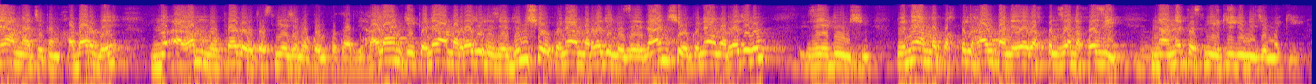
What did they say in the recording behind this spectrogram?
نعمه چې کوم خبر ده نو هغه مفرد او تسنیه جمع کول پکار دي حالانکه کنه امر رجل زیدون شي او کنه امر رجل زیدان شي او کنه امر رجل زیدون شي نو نه هم په خپل حال باندې د خپل ځان خوځي نه نه تسنیه کیږي نه جمع کیږي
